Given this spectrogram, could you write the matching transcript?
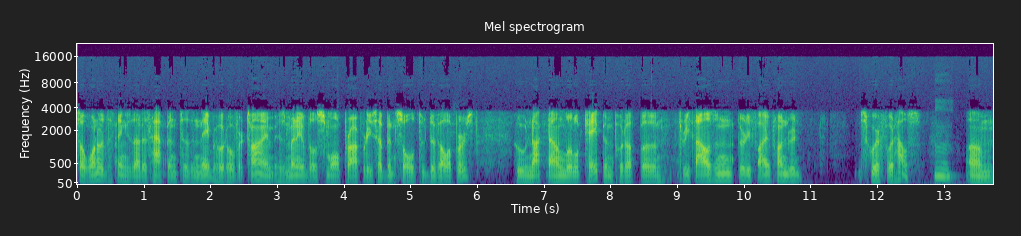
So one of the things that has happened to the neighborhood over time is many of those small properties have been sold to developers who knocked down Little Cape and put up a 3,000, 3,500 square foot house. Mm. Um,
